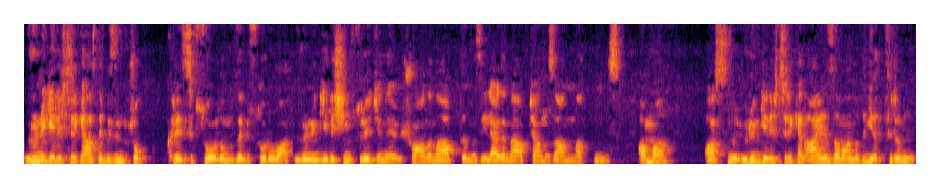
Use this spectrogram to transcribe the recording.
Ürünü geliştirirken aslında bizim çok klasik sorduğumuzda bir soru var. Ürünün gelişim sürecini, şu anda ne yaptığınız, ileride ne yapacağınızı anlattınız. Ama aslında ürün geliştirirken aynı zamanda da yatırım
